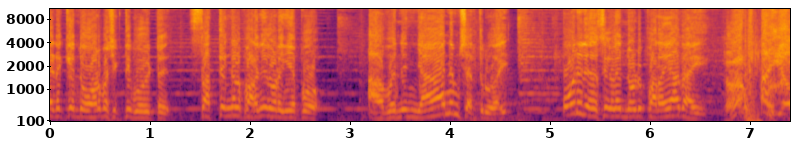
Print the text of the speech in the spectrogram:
ഇടയ്ക്ക് എന്റെ ഓർമ്മശക്തി പോയിട്ട് സത്യങ്ങൾ പറഞ്ഞു തുടങ്ങിയപ്പോ അവന് ഞാനും ശത്രുവായി. ഒരു രഹസ്യങ്ങൾ എന്നോട് പറയാതായി. അയ്യോ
